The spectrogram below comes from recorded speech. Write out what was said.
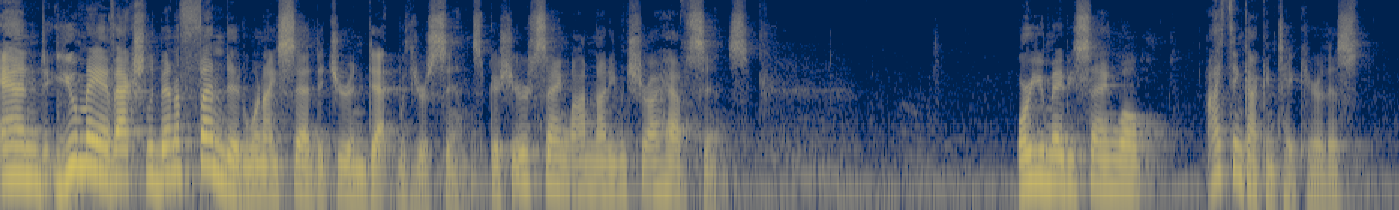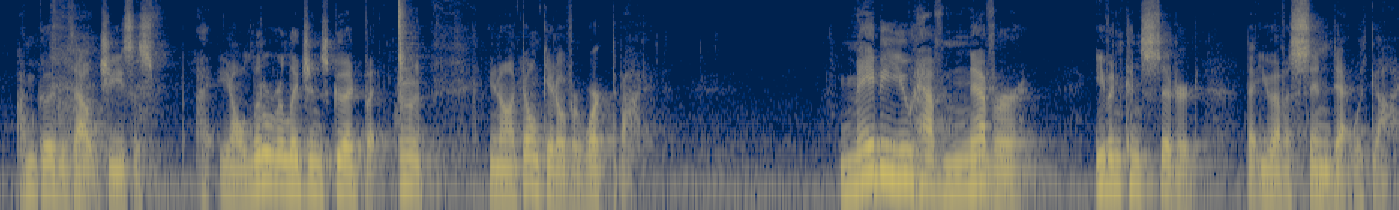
And you may have actually been offended when I said that you're in debt with your sins because you're saying, Well, I'm not even sure I have sins. Or you may be saying, Well, I think I can take care of this. I'm good without Jesus. I, you know, a little religion's good, but, mm, you know, don't get overworked about it. Maybe you have never even considered that you have a sin debt with God.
